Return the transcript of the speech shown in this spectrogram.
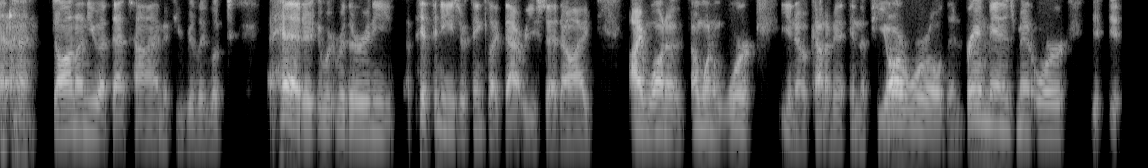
dawn on you at that time? If you really looked ahead, were, there any epiphanies or things like that where you said, no, I, I want to, I want to work, you know, kind of in the PR world and brand management or it, it,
